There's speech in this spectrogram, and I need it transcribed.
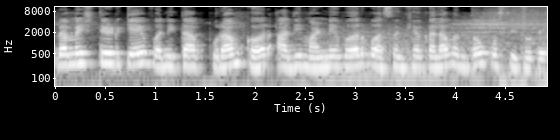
रमेश तिडके वनिता पुरामकर आदी मान्यवर व असंख्य कलावंत उपस्थित होते.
